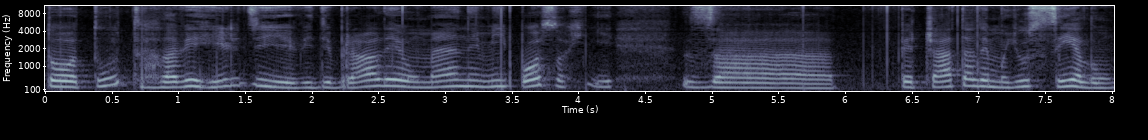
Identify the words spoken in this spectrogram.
то тут главі гільдії відібрали у мене мій посох і запечатали мою силу.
